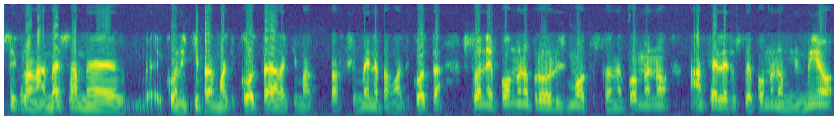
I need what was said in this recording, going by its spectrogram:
σύγχρονα μέσα, με εικονική πραγματικότητα αλλά και με αυξημένη πραγματικότητα στον επόμενο προορισμό του, στον επόμενο, αν θέλετε, στο επόμενο μνημείο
